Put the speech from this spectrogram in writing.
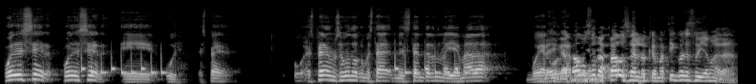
Puede ser, puede ser. Eh, uy, espera, espera un segundo que me está, me está entrando una llamada. Voy a Venga, vamos a una pausa en lo que Martín es su llamada.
